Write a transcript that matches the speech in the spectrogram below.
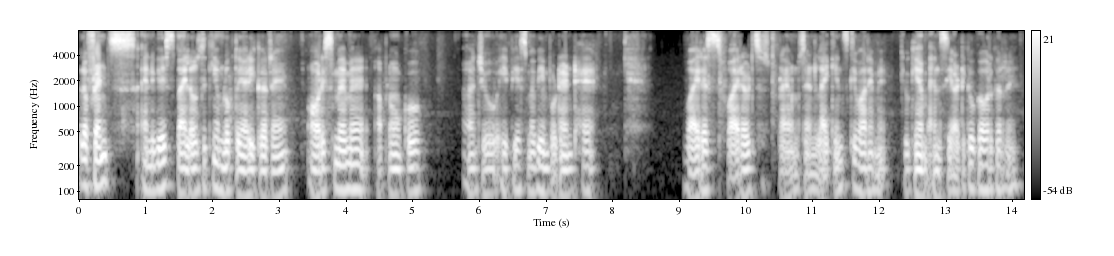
हेलो फ्रेंड्स एनीवेज बायोलॉजी की हम लोग तैयारी कर रहे हैं और इसमें मैं आप लोगों को जो एपीएस में भी इम्पोर्टेंट है virus virus prions and lichens के बारे में, क्योंकि हम एनसीईआरटी को कवर कर रहे हैं।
